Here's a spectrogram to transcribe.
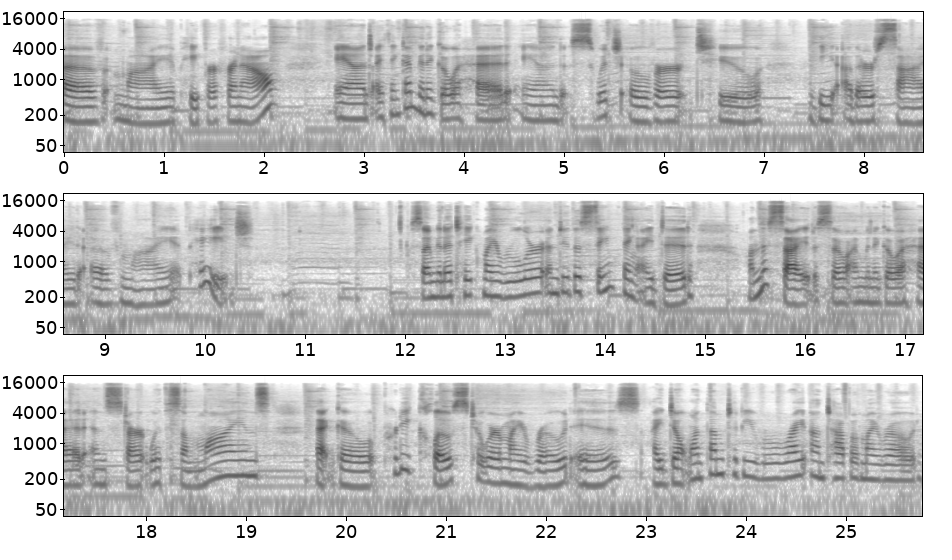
of my paper for now. And I think I'm gonna go ahead and switch over to the other side of my page. So I'm going to take my ruler and do the same thing I did on this side. So I'm going to go ahead and start with some lines that go pretty close to where my road is. I don't want them to be right on top of my road,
